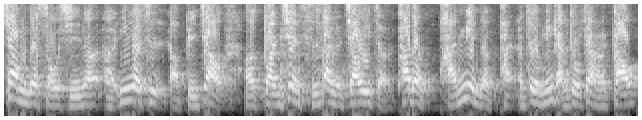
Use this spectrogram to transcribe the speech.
像我们的首席呢，呃，因为是呃比较呃短线实战的交易者，他的盘面的盘这个敏感度非常的高，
